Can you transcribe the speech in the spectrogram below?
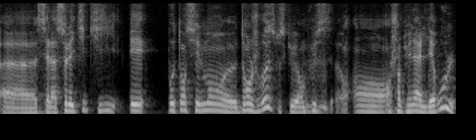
euh, c'est la seule équipe qui est potentiellement euh, dangereuse parce que en plus mhm. en, championnat elle déroule,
